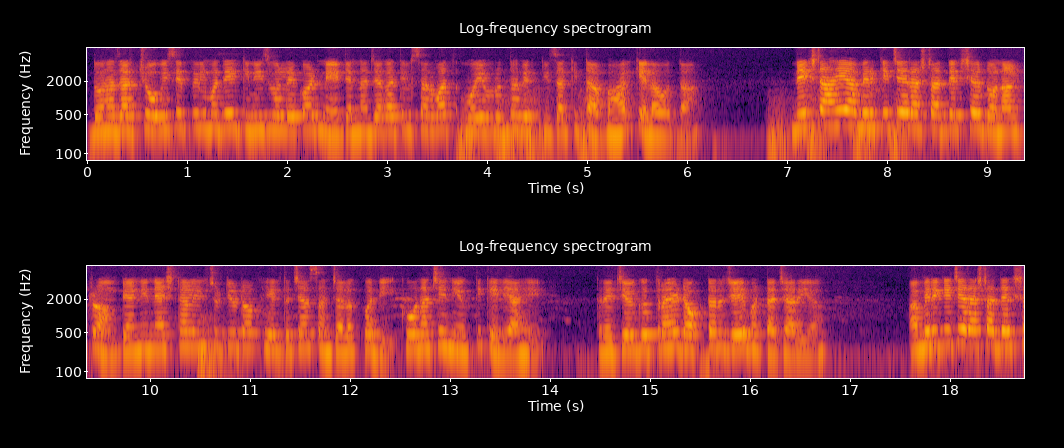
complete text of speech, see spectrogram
दोन हजार चोवीस एप्रिलमध्ये गिनीज वर्ल्ड रेकॉर्डने त्यांना जगातील सर्वात वयोवृद्ध व्यक्तीचा किताब बहाल केला होता. नेक्स्ट आहे अमेरिकेचे राष्ट्राध्यक्ष डोनाल्ड ट्रम्प यांनी नॅशनल इन्स्टिट्यूट ऑफ हेल्थच्या संचालकपदी कोणाची नियुक्ती केली आहे? तर याचे योग्य उत्तर आहे डॉक्टर जय भट्टाचार्य. अमेरिकेचे राष्ट्राध्यक्ष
